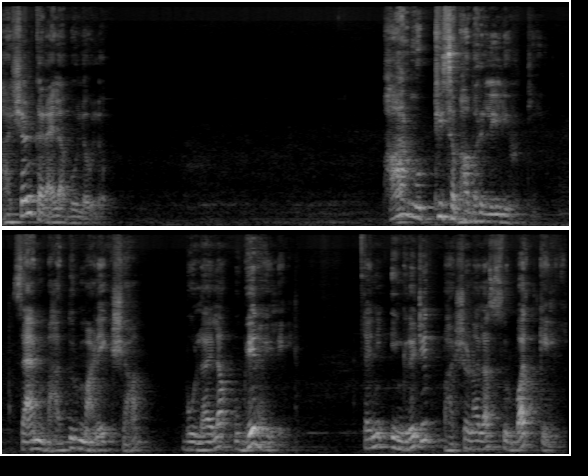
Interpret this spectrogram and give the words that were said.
भाषण करायला बोलवलं. फार मोठी सभा भरलेली होती. सॅम बहादूर माणेकशा बोलायला उभे राहिले. त्यांनी इंग्रजीत भाषणाला सुरुवात केली.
